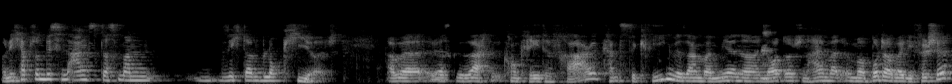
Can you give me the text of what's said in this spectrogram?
Und ich habe so ein bisschen Angst, dass man sich dann blockiert. Aber du hast gesagt, konkrete Frage kannst du kriegen. Wir sagen bei mir in der norddeutschen Heimat immer Butter bei die Fische.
